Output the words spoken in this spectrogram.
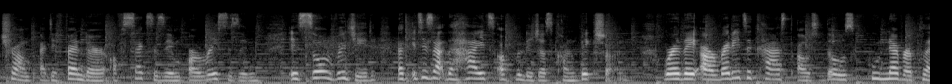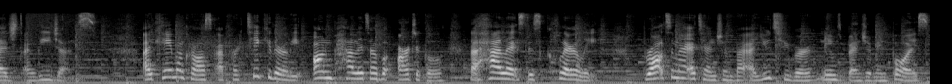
Trump a defender of sexism or racism is so rigid that it is at the height of religious conviction, where they are ready to cast out those who never pledged allegiance. I came across a particularly unpalatable article that highlights this clearly, brought to my attention by a YouTuber named Benjamin Boyce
